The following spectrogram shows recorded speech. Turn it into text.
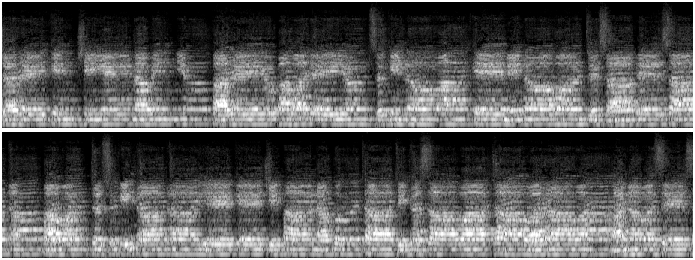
चरे किञ्चियेन विन्य परे उपवदेयं सुखिनो वा के मिनो वञ्च सा सादा पवञ्च सुखिता ये केचिपानभूताधिकसा वार्तावरा वा अनवशेषाधिका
